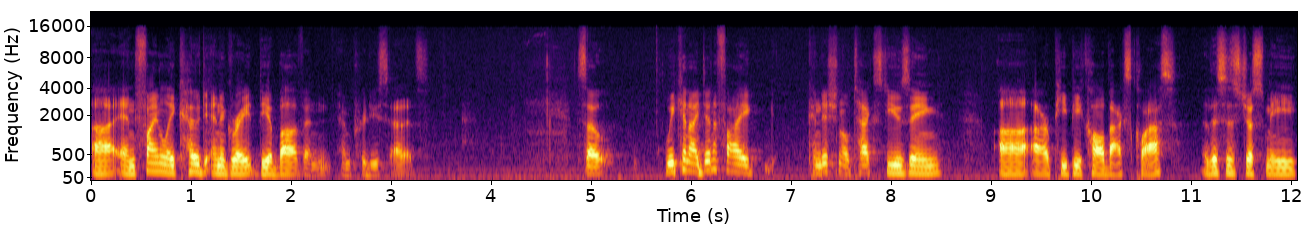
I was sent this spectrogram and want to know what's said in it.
uh, and finally code to integrate the above and, and produce edits. So we can identify conditional text using uh, our PPCallbacks class. This is just me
